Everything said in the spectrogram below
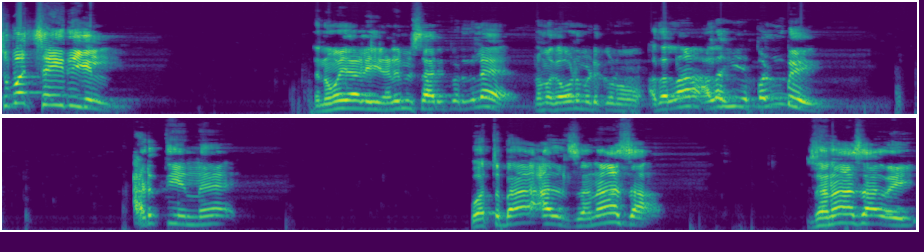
சுப செய்திகள். இந்த நோயாளி நிலைமை விசாரிப்பதுல நம்ம கவனம் எடுக்கணும். அதெல்லாம் அழகிய பண்பு. அடுத்து என்ன? ஒத்தபா அல் ஜனாசா. ஜனாசாவை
